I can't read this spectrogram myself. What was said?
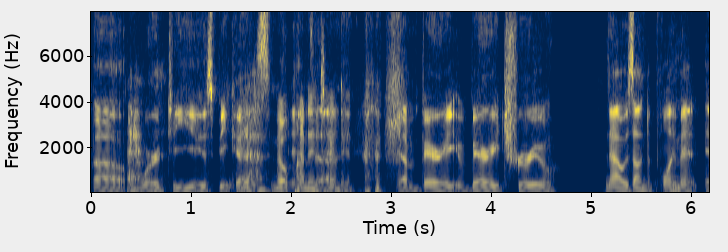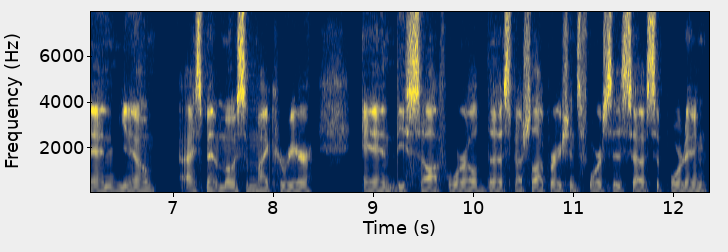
uh, word to use because yeah, no pun it, uh, intended. Uh, yeah, very very true. Now I was on deployment, and you know I spent most of my career in the SOF world, the Special Operations Forces. So supporting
